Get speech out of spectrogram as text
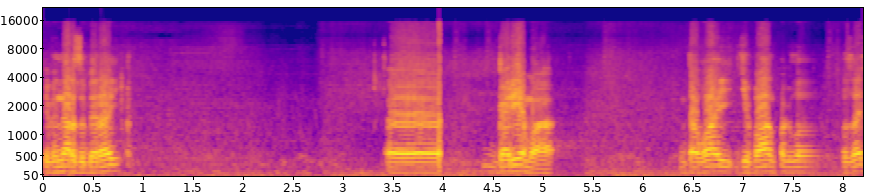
Винар забирай. Гарема. Давай диван по глаза.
